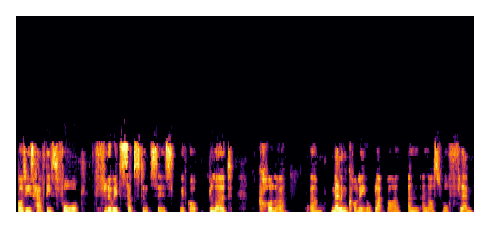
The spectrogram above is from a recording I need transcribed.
bodies have these four fluid substances. We've got blood, choler, um, melancholy or black bile, and, and last of all phlegm.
